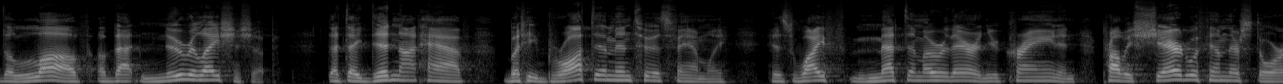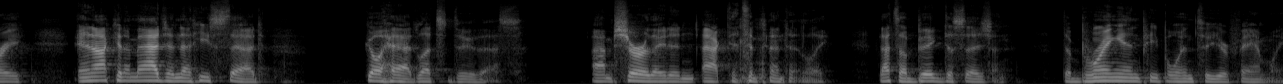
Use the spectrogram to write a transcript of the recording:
the love of that new relationship that they did not have, but he brought them into his family. His wife met them over there in Ukraine and probably shared with him their story. And I can imagine that he said, Go ahead, let's do this. I'm sure they didn't act independently. That's a big decision to bring in people into your family.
